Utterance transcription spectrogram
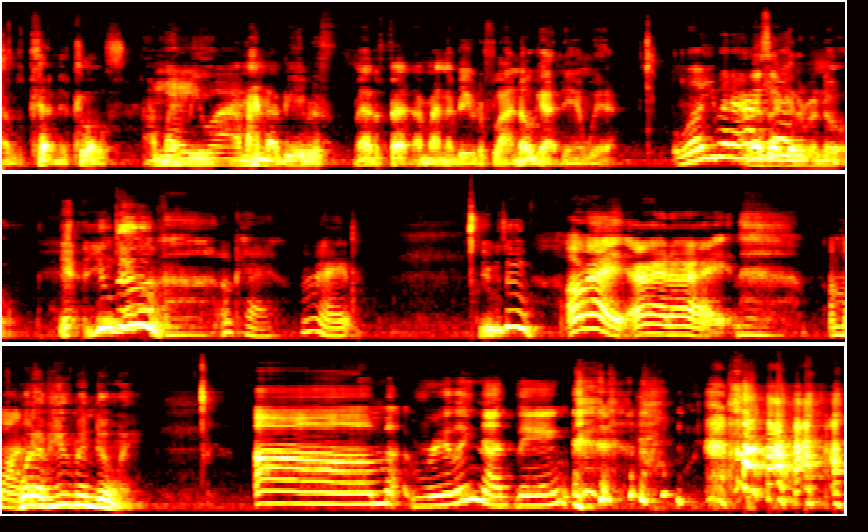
I was cutting it close. I Yeah, might be. you are. I might not be able to. Matter of fact, I might not be able to fly no goddamn where Well, you better hurry unless I get a renewal. Yeah, you do. Okay. All right. You do. All right. All right. All right. I'm on. What it. have you been doing? Um, really nothing.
